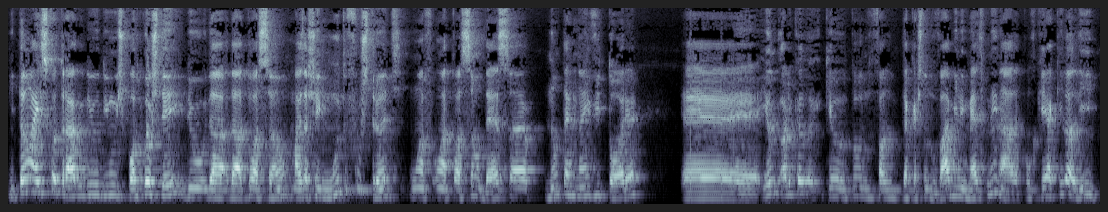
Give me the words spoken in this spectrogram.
Então é isso que eu trago de, de um esporte. Gostei da, da, atuação, mas achei muito frustrante uma, uma atuação dessa não terminar em vitória. É, eu, olha que eu estou falando da questão do VAR milimétrico nem nada, porque aquilo ali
